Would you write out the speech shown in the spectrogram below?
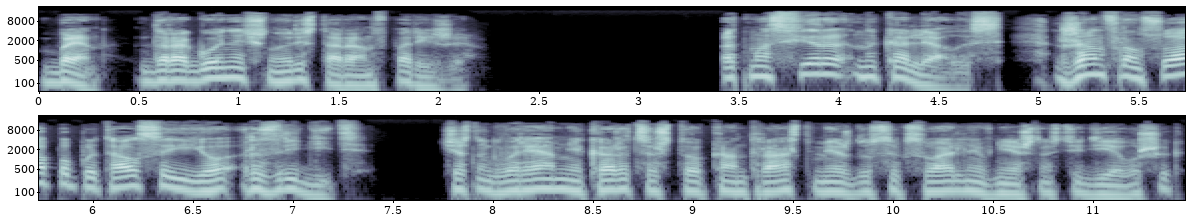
Бен — дорогой ночной ресторан в Париже. Атмосфера накалялась. Жан-Франсуа попытался ее разрядить. Честно говоря, мне кажется, что контраст между сексуальной внешностью девушек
